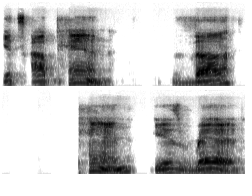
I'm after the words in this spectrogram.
It's a pen. The pen is red.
